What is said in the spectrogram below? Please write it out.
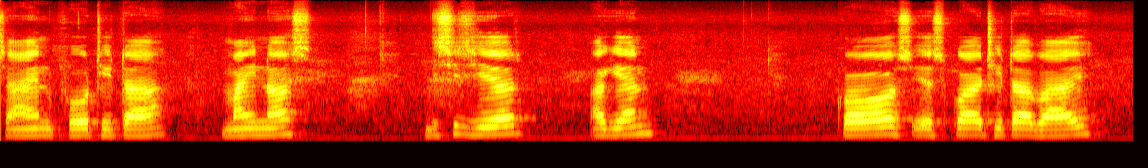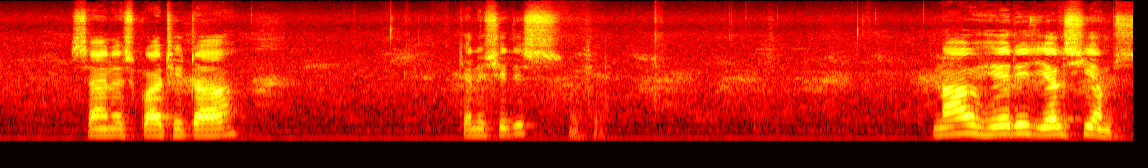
sin 4 theta minus this is here again cos square theta by sin square theta can you see this okay now here is lcms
